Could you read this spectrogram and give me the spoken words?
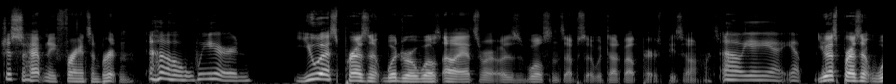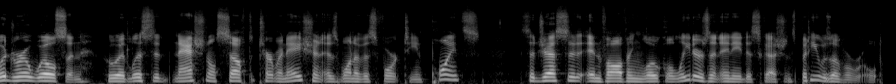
just so happened to be France and Britain. Oh, weird. U.S. President Woodrow Wilson. Oh, that's right. It was Wilson's episode. We talked about the Paris Peace Conference. Oh, yeah, yeah, yep. U.S. President Woodrow Wilson, who had listed national self determination as one of his 14 points, suggested involving local leaders in any discussions, but he was overruled.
